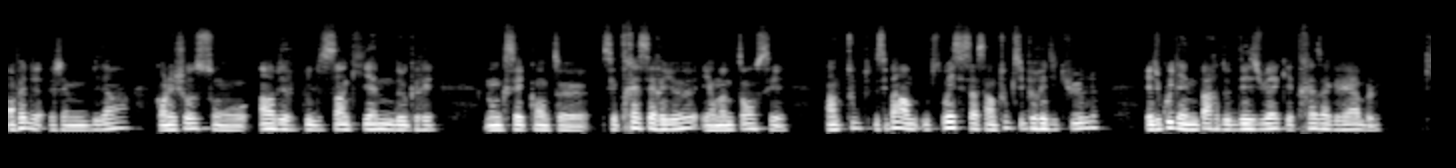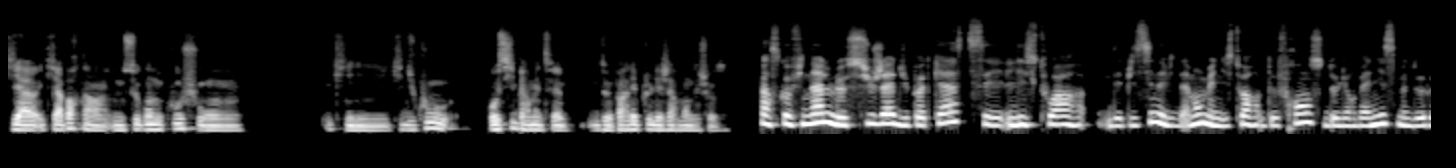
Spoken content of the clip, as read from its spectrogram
En fait, j'ai- j'aime bien quand les choses sont au 1,5e degré. Donc c'est quand c'est très sérieux et en même temps c'est un tout, c'est pas oui c'est ça, c'est un tout petit peu ridicule. Et du coup il y a une part de désuet qui est très agréable, qui, a, qui apporte un- une seconde couche où on, qui, qui du coup aussi permet de, de parler plus légèrement des choses. Parce qu'au final, le sujet du podcast, c'est l'histoire des piscines, évidemment, mais l'histoire de France, de l'urbanisme, de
